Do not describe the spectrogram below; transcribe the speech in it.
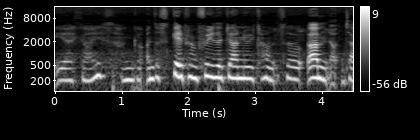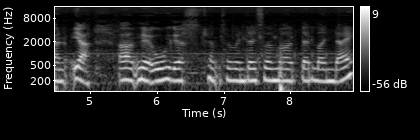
yeah, guys, I'm, I'm just skipping through the January transfer. Um, not January, yeah, um, no August transfer window, summer deadline day.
